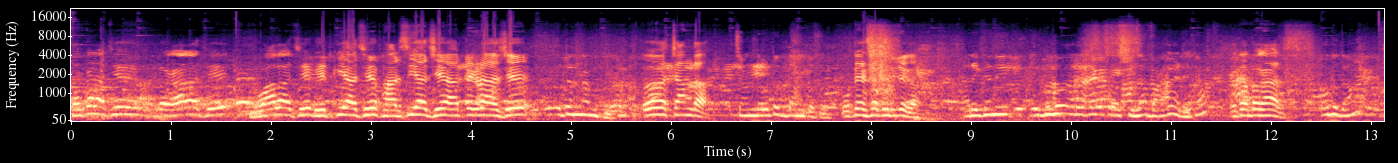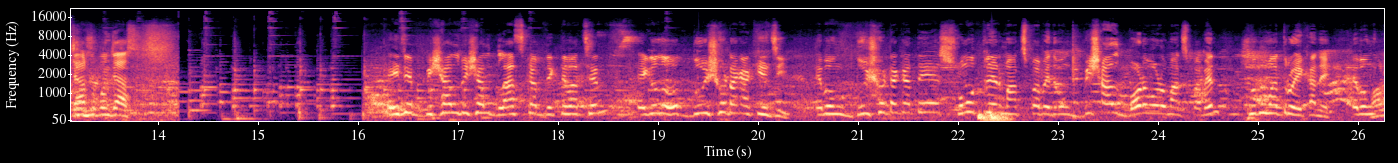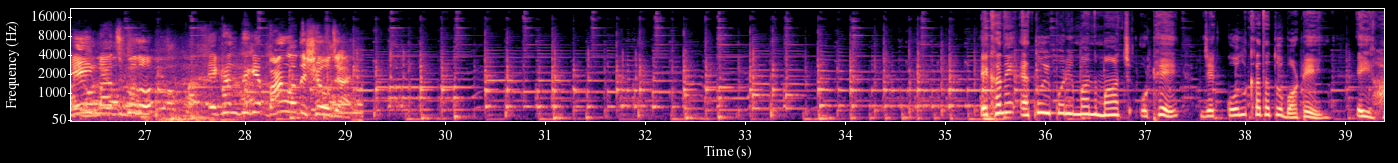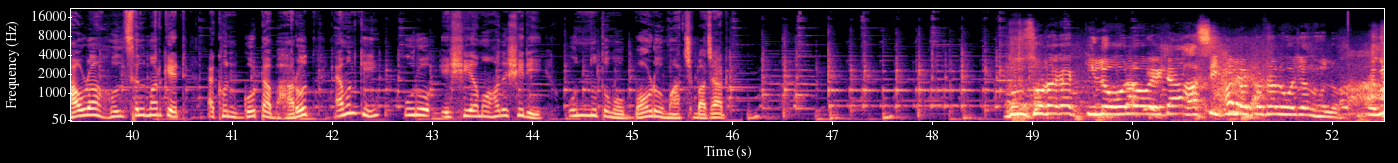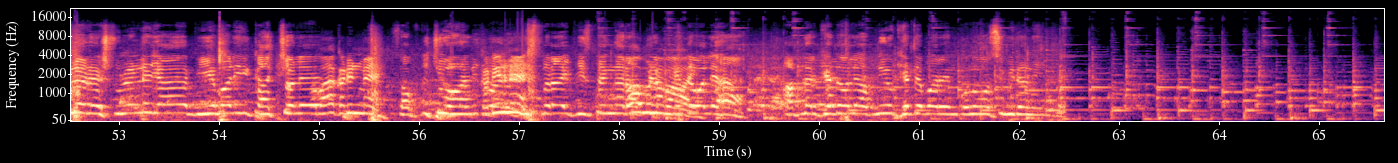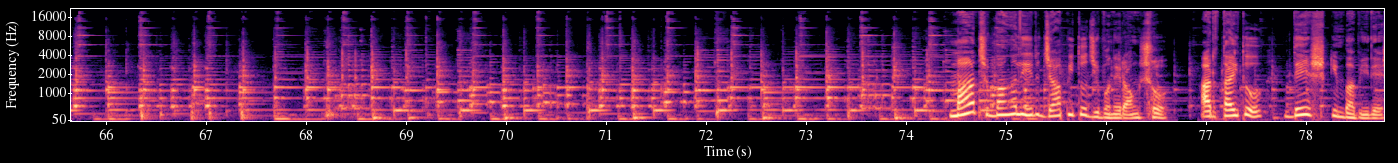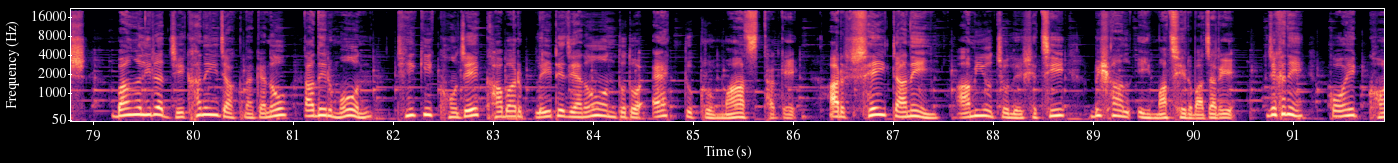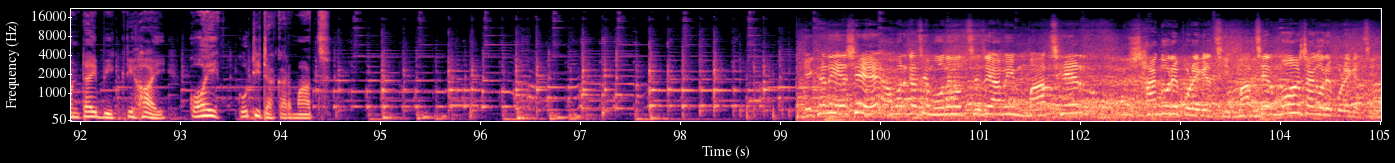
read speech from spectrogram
কাকার আছে বাঘার আছে গোয়াল আছে ভেটকি আছে ফার্সি আছে আট টাকা আছে। ওটার নাম কি? ও চান্দা। চান্দা ওটার দাম কত? ওটা একশো কুড়ি টাকা। আর এখানে এগুলো আর এটা একই না বাগান এটা? এটা বাগান কত দাম? চারশো পঞ্চাশ। এই যে বিশাল বিশাল গ্লাস কাপ দেখতে পাচ্ছেন এগুলো দুইশো টাকা কেজি এবং দুইশো টাকাতে সমুদ্রের মাছ পাবেন এবং বিশাল বড় বড় মাছ পাবেন শুধুমাত্র এখানে। এবং এই মাছগুলো এখান থেকে বাংলাদেশেও যায়। এখানে এতই পরিমাণ মাছ ওঠে যে কলকাতা তো বটেই। এই হাওড়া হোলসেল মার্কেট এখন গোটা ভারত এমনকি পুরো এশিয়া মহাদেশেরই অন্যতম বড় মাছ বাজার। দুশো টাকা কিলো হলো এটা আশি কিলো টোটাল ওজন হলো। এগুলো রেস্টুরেন্টে যা বিয়ে বাড়ি কাজ চলে কঠিন মে সব কিছু স্প্রাই ফিস ফিঙ্গার আপনার খেতে হলে হ্যাঁ আপনার খেতে হলে আপনিও খেতে পারেন কোনো অসুবিধা নেই। মাছ বাঙালির যাপিত জীবনের অংশ। আর তাই তো দেশ কিংবা বিদেশ, বাঙালিরা যেখানেই যাক না কেন, তাদের মন ঠিকই খোঁজে খাবার প্লেটে যেন অন্তত এক টুকরো মাছ থাকে। আর সেই টানেই আমিও চলে এসেছি বিশাল এই মাছের বাজারে, যেখানে কয়েক ঘন্টায় বিক্রি হয় কয়েক কোটি টাকার মাছ। এখানে এসে আমার কাছে মনে হচ্ছে যে আমি মাছের সাগরে পড়ে গেছি, মাছের মহাসাগরে পড়ে গেছি।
